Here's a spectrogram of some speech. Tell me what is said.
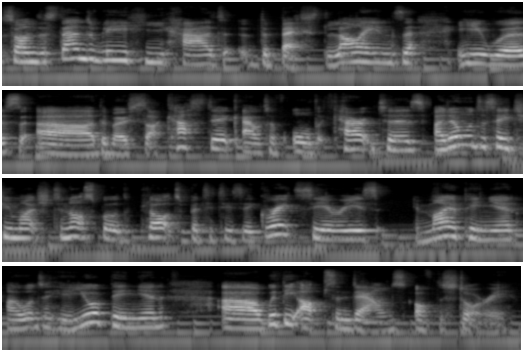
So, understandably, he had the best lines. He was uh, the most sarcastic out of all the characters. I don't want to say too much to not spoil the plot, but it is a great series. In my opinion, I want to hear your opinion uh, with the ups and downs of the story.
